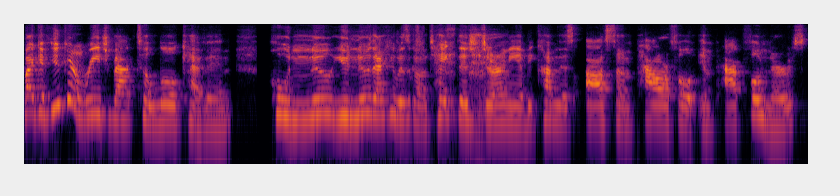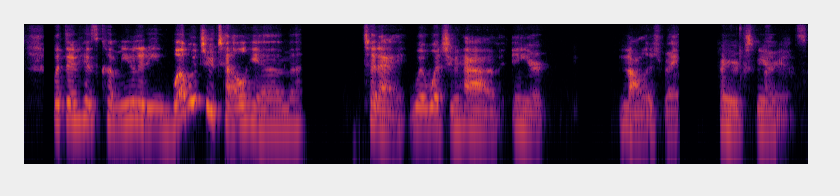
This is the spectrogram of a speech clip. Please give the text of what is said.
Like if you can reach back to little Kevin, who knew you knew that he was going to take this journey and become this awesome, powerful, impactful nurse within his community, what would you tell him today with what you have in your knowledge bank or your experience?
